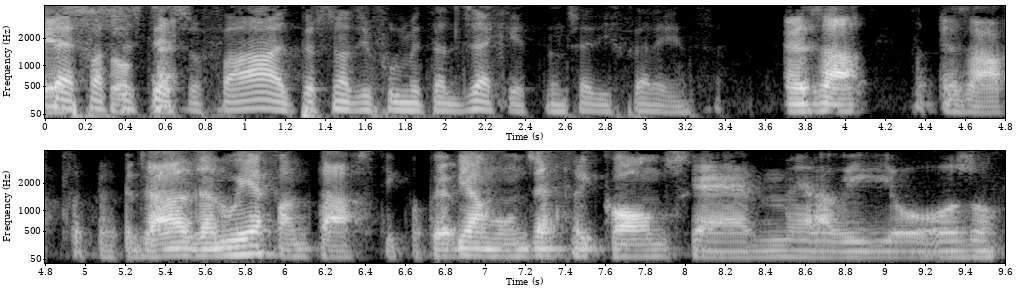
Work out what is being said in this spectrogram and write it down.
Beh, stesso. fa se stesso, fa il personaggio di Full Metal Jacket, non c'è differenza. Esatto, esatto. perché Già, già lui è fantastico. Poi abbiamo un Jeffrey Combs che è meraviglioso.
